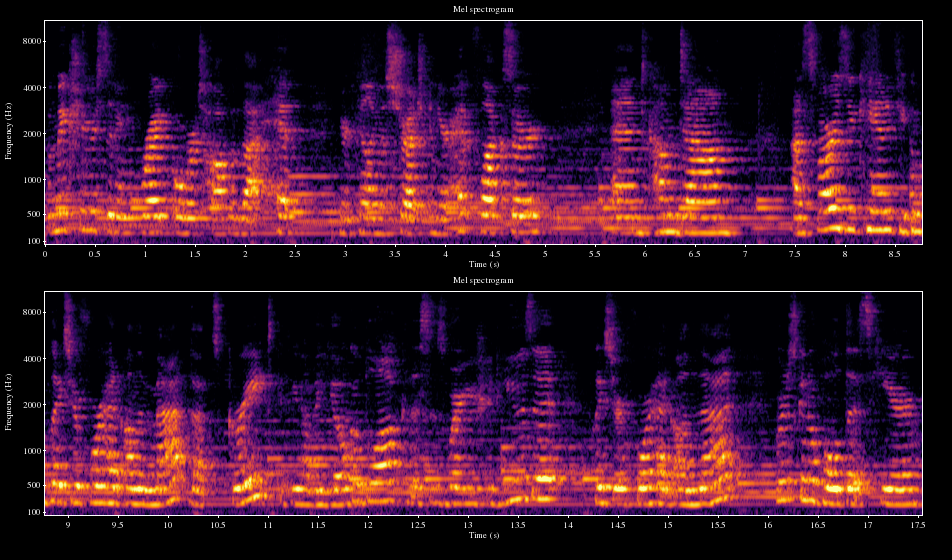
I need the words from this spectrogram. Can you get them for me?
but make sure you're sitting right over top of that hip. You're feeling the stretch in your hip flexor, and come down as far as you can. If you can place your forehead on the mat, that's great. If you have a yoga block, this is where you should use it. Place your forehead on that. We're just gonna hold this here.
